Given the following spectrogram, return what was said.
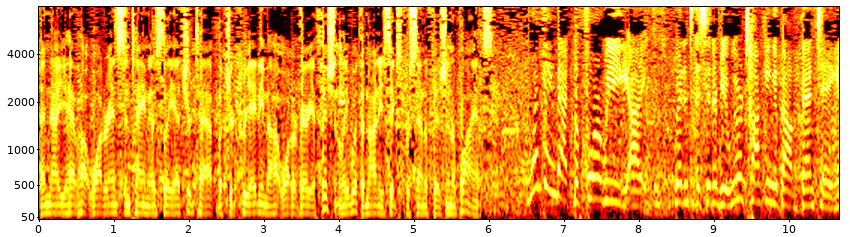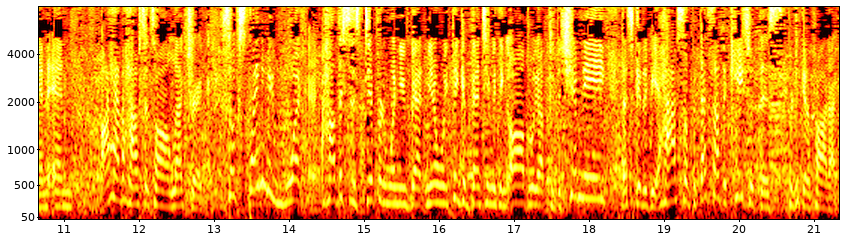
and now you have hot water instantaneously at your tap. But you're creating the hot water very efficiently with a 96% efficient appliance. Before we uh, went into this interview, we were talking about venting, and, and I have a house that's all electric. So explain to me what how this is different when you vent. You know, when we think of venting, we think all the way up to the chimney. That's going to be a hassle, but that's not the case with this particular product.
